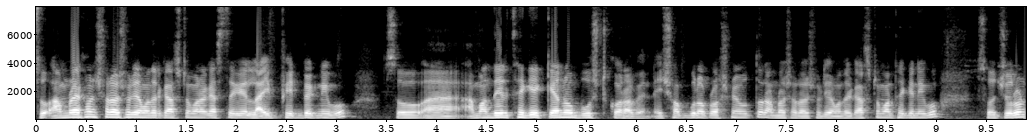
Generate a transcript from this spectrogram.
so আমরা এখন সরাসরি আমাদের কাস্টমারের কাছ থেকে লাইভ ফিডব্যাক নিব। সো আমাদের থেকে কেন বুস্ট করাবেন? এই সবগুলো প্রশ্নের উত্তর আমরা সরাসরি আমাদের কাস্টমার থেকে নিব। সো চলুন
